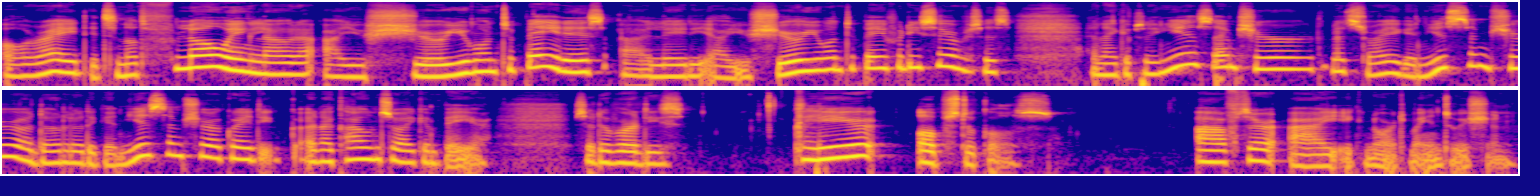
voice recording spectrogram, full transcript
all right it's not flowing Laura. Are you sure you want to pay this? Uh, lady are you sure you want to pay for these services? And i kept saying yes i'm sure. Let's try again. Yes i'm sure. I'll download again. Yes i'm sure. I'll create an account so i can pay her. So there were these clear obstacles after i ignored my intuition.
